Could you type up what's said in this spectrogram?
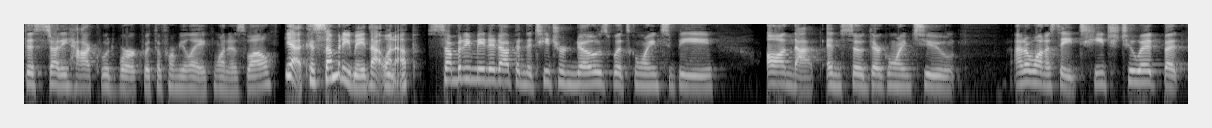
this study hack would work with the formulaic one as well Yeah. Because somebody made that one up. somebody made it up and the teacher knows what's going to be on that and so they're going to i don't want to say teach to it but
